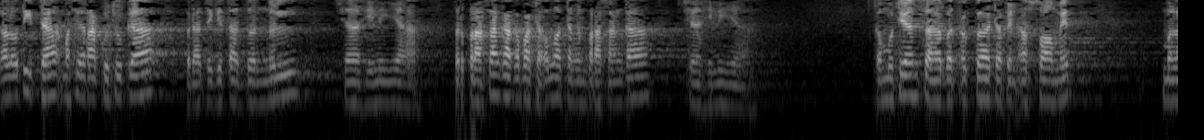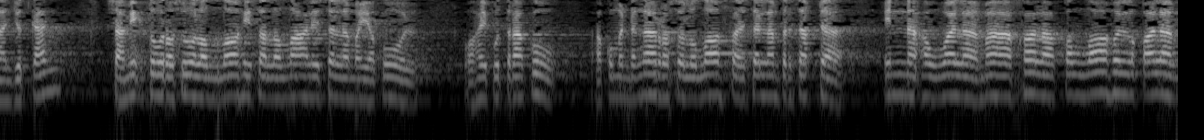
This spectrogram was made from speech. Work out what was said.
Kalau tidak, masih ragu juga, berarti kita donul jahiliyah. Berprasangka kepada Allah dengan prasangka jahiliyah. Kemudian sahabat Ubadah bin As-Samit melanjutkan Sami'tu Rasulullah sallallahu alaihi wasallam yaqul, wahai putraku, aku mendengar Rasulullah sallallahu alaihi wasallam bersabda, "Inna awwala ma khalaqallahu al-qalam."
